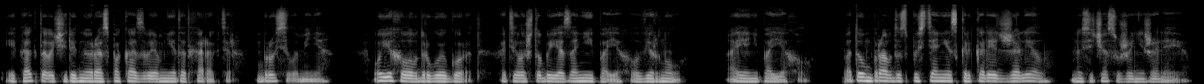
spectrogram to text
И как-то в очередной раз, показывая мне этот характер, бросила меня. Уехала в другой город. Хотела, чтобы я за ней поехал, вернул. А я не поехал. Потом, правда, спустя несколько лет жалел, но сейчас уже не жалею.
